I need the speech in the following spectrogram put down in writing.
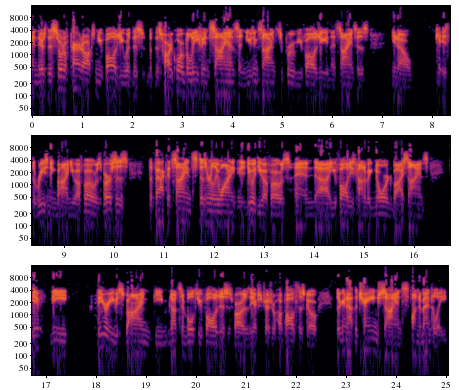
And there's this sort of paradox in ufology with this with this hardcore belief in science and using science to prove ufology and that science is, you know, is the reasoning behind UFOs versus the fact that science doesn't really want anything to do with UFOs and uh, ufology is kind of ignored by science. If the theories behind the nuts and bolts ufologists, as far as the extraterrestrial hypothesis go, they're going to have to change science fundamentally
